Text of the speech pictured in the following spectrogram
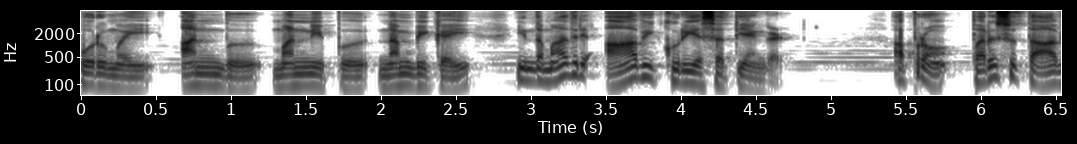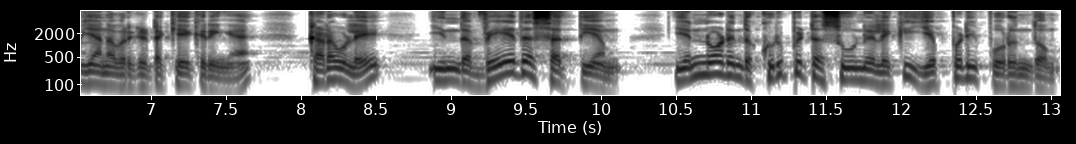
பொறுமை அன்பு மன்னிப்பு நம்பிக்கை இந்த மாதிரி ஆவிக்குரிய சத்தியங்கள். அப்புறம் பரிசுத்த ஆவியானவர்கிட்ட கேட்குறீங்க கடவுளே இந்த வேத சத்தியம் என்னோட இந்த குறிப்பிட்ட சூழ்நிலைக்கு எப்படி பொருந்தும்?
